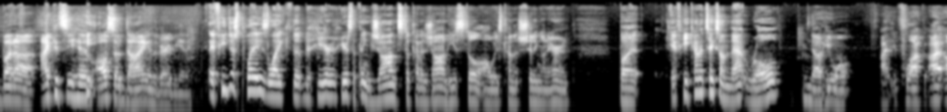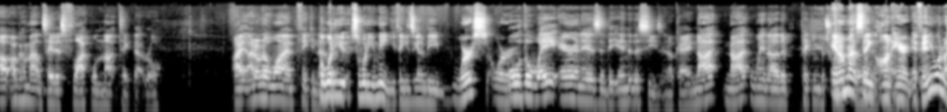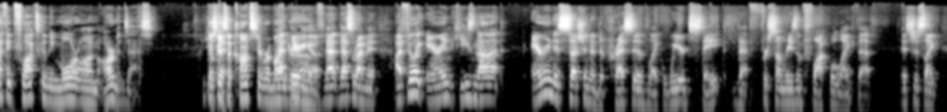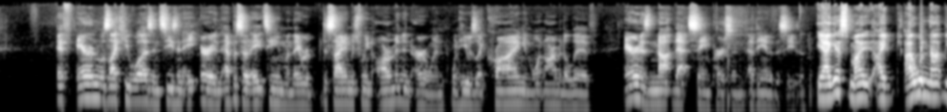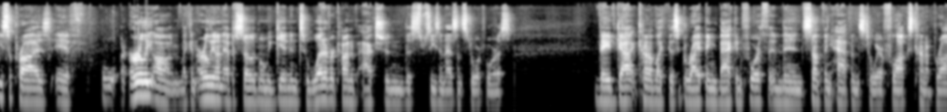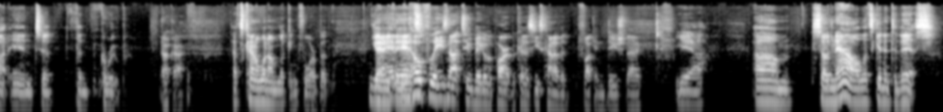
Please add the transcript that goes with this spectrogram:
But uh, I could see him He- also dying in the very beginning. if he just plays like the but here, here's the thing. Jean's still kind of Jean. He's still always kind of shitting on Eren. But if he kind of takes on that role, No, he won't. I Floch. I I'll, I'll come out and say this: Floch will not take that role. I I don't know why I'm thinking that. but what do you? So what do you mean? You think he's gonna be worse or? Well, the way Eren is at the end of the season, okay, not not when uh, they're picking between. and I'm not saying on Jean. Eren. If anyone, I think Floch's gonna be more on Armin's ass. Just Okay. as a constant That- reminder. there you of, go. That that's what I meant. I feel like Eren, he's not. Eren is such in a depressive, like weird state that for some reason Floch will like that. It's just like if Eren was like he was in season eight or in episode eighteen when they were deciding between Armin and Erwin when he was like crying and wanting Armin to live. Eren is not that same person at the end of the season. Yeah, I guess my I I would not be surprised if early on, like an early on episode when we get into whatever kind of action this season has in store for us, they've got kind of like this griping back and forth and then something happens to where Floch's kind of brought into the group. Okay. That's kind of what I'm looking for, but Yeah, and, and hopefully he's not too big of a part because he's kind of a fucking douchebag. Yeah. Um, so now let's get into this.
